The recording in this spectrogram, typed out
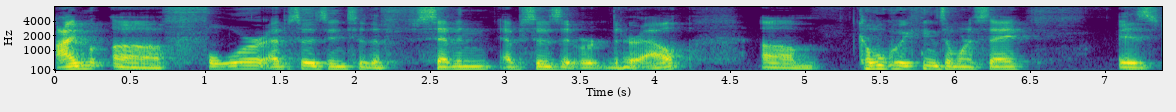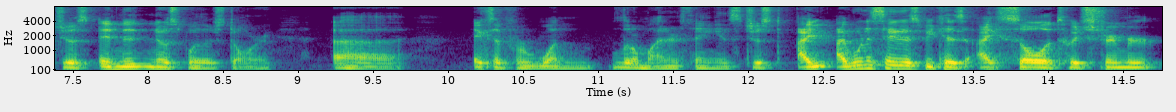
I'm uh four episodes into the seven episodes that were that are out. Um, couple quick things I want to say is just and no spoilers. Don't worry. Uh, except for one little minor thing is just I I want to say this because I saw a Twitch streamer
